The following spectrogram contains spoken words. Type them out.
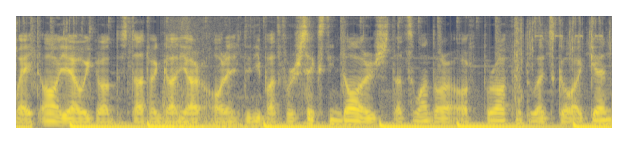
Wait, oh yeah, we got the StatTrak Galliard Orange DDPAT for $16. That's $1 of profit. Let's go again.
